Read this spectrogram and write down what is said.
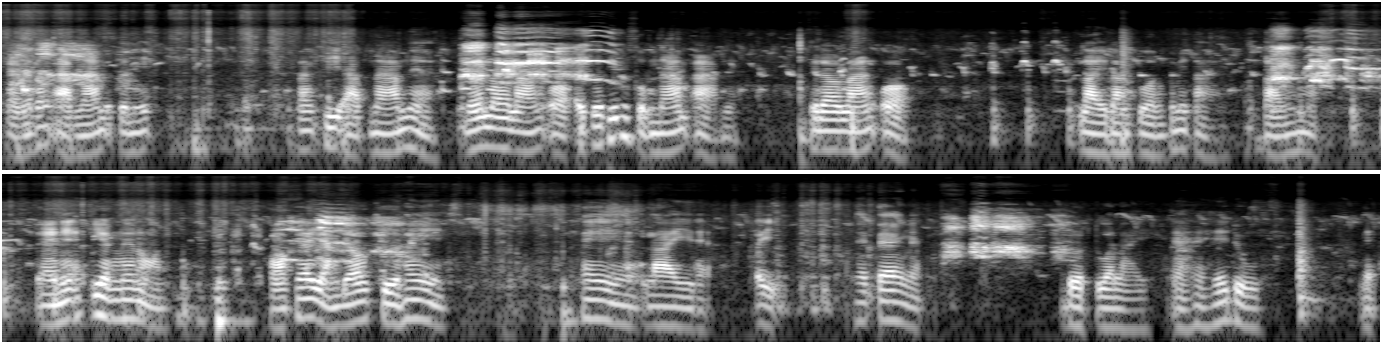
ไก่ก็ต้องอาบน้ำตัวนี้บางทีอาบน้ำเนี่ยแล้วเราล้างออกไอ้ตัวที่ผสมน้ำอาบเนี่ยเวลาเราล้างออกลายบางตัวมันก็ไม่ตายตายไม่หมด แต่อันเนี้ยเกลี้ยงแน่นอน ขอแค่อย่างเดียวคือให้ให้ลายเนี่ยไปให้แป้งเนี่ยโดดตัวลายอะให้ให้ดูเนี่ย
